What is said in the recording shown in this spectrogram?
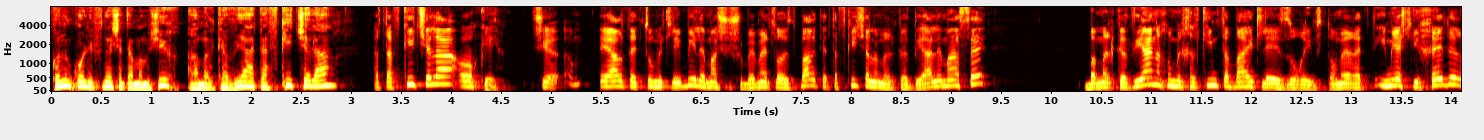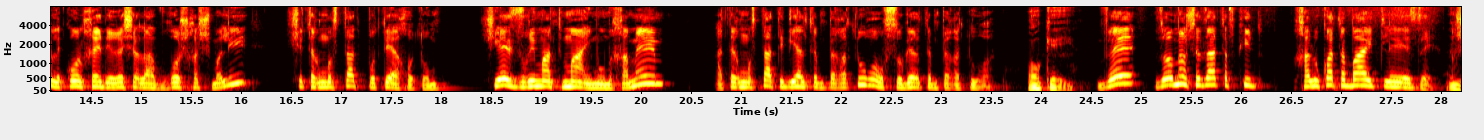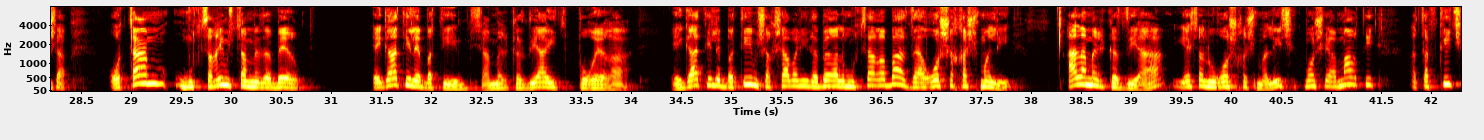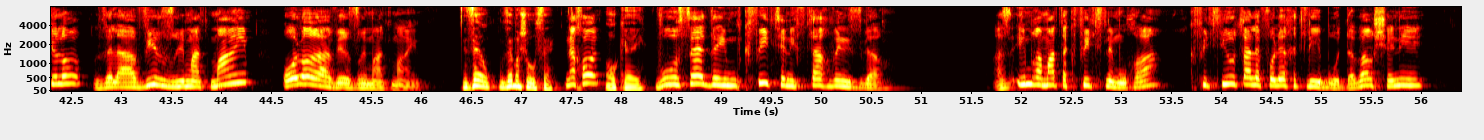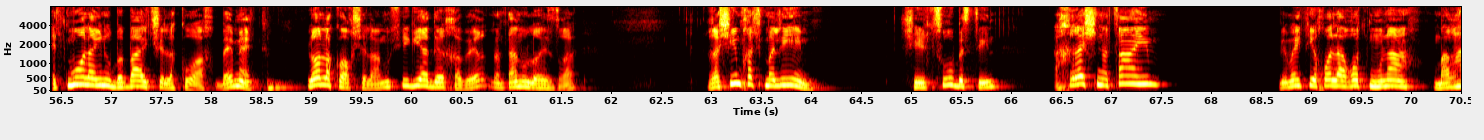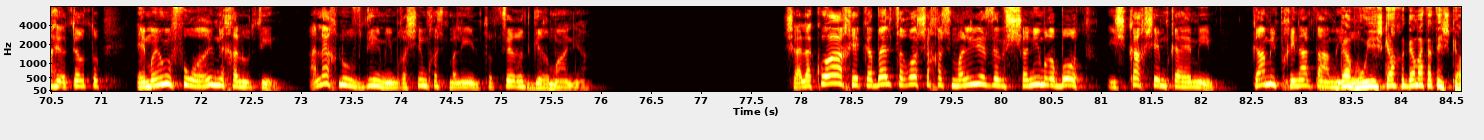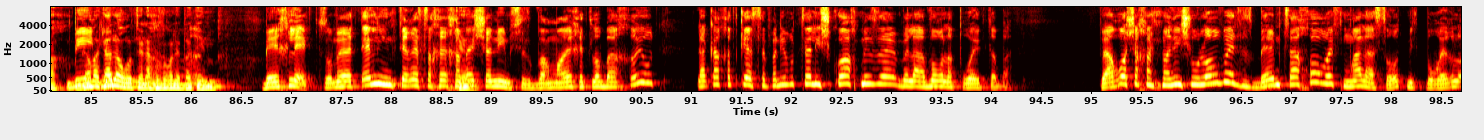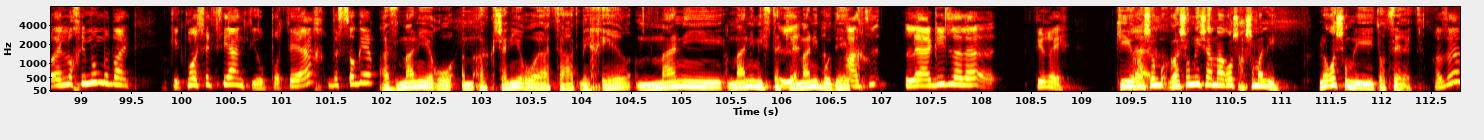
קודם כל, לפני שאתה ממשיך, המרכזייה, התפקיד שלה, התפקיד שלה, אוקיי, שהערת את תשומת ליבי למשהו שבאמת לא הסברתי, התפקיד של המרכזייה למעשה, במרכזייה אנחנו מחלקים את הבית לאזורים, זאת אומרת, אם יש לי חדר, לכל חדר יש עליו ראש חשמלי, שתרמוסטט פותח אותו. שיהיה זרימת מים הוא מחמם, התרמוסטט הגיע לטמפרטורה, הוא סוגר טמפרטורה. אוקיי. וזה אומר שזה התפקיד, חלוקת הבית לזה. עכשיו, אותם מוצרים שאתה מדבר, הגעתי לבתים שהמרכזייה התפוררה, הגעתי לבתים שעכשיו אני אדבר על המוצר הבא, זה הראש החשמלי. על המרכזייה יש לנו ראש חשמלי, שכמו שאמרתי, התפקיד שלו זה להעביר זרימת מים או לא להעביר זרימת מים. זהו, זה מה שהוא עושה. נכון. אוקיי. והוא עושה את זה עם קפיץ שנפתח ונסגר. אז אם רמת הקפיץ נמוכה, הקפיציות א' הולכת לאיבוד. דבר שני, אתמול היינו בבית של לקוח, באמת, לא לקוח שלנו, שהגיע דרך חבר, נתנו לו עזרה. ראשים חשמליים שייצרו בסין, אחרי שנתיים, אם הייתי יכול להראות תמונה, מראה יותר טוב, הם היו מפוררים לחלוטין. אנחנו עובדים עם ראשים חשמליים, תוצרת גרמניה, שהלקוח יקבל את הראש החשמלי הזה שנים רבות, ישכח שהם קיימים. גם מבחינת העמידות. גם הוא ישכח, גם אתה תשכח. בדיוק. גם אתה לא רוצה לחזור לבתים. בהחלט. זאת אומרת, אין לי אינטרס אחרי כן. חמש שנים, שזו כבר מערכת לא באחריות, לקחת כסף. אני רוצה לשכוח מזה ולעבור לפרויקט הבא. והראש החשמלי שהוא לא עובד, אז באמצע החורף, מה לעשות? מתפורר לו, אין לו חימום בבית. כי כמו שציינתי, הוא פותח וסוגר. אז מה אני רואה, כשאני רואה הצעת מחיר, מה אני, מה אני מסתכל, מה אני בודק? אז להגיד לה, תראה, כי ל- רשום, רשום לי שם ראש חשמלי, לא רשום לי תוצרת. אז זה,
